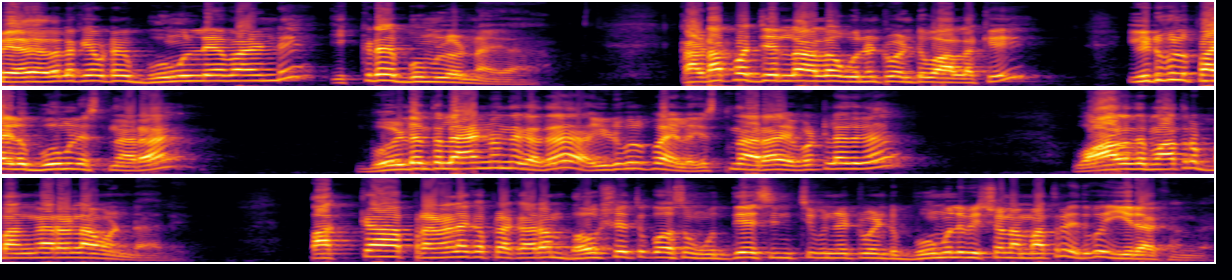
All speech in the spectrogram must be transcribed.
పేదలకు ఇవ్వడానికి భూములు లేవా అండి ఇక్కడే భూములు ఉన్నాయా? కడప జిల్లాలో ఉన్నటువంటి వాళ్ళకి ఇడుగులపాయలు భూములు ఇస్తున్నారా? బోల్డ్ అంత ల్యాండ్ ఉంది కదా ఇడుగుల పాయలు ఇస్తున్నారా? ఇవ్వట్లేదుగా? వాళ్ళది మాత్రం బంగారంలా ఉండాలి. పక్కా ప్రణాళిక ప్రకారం భవిష్యత్తు కోసం ఉద్దేశించి ఉన్నటువంటి భూముల విషయంలో మాత్రం ఇదిగో ఈ రకంగా.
